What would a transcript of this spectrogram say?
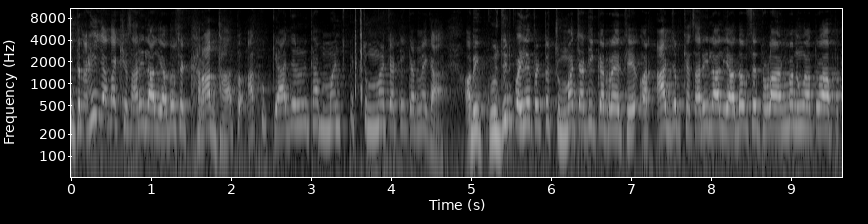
इतना ही ज़्यादा खेसारी लाल यादव से खराब था तो आपको क्या ज़रूरी था मंच पे चुम्मा चाटी करने का? अभी कुछ दिन पहले तक तो चुम्मा चाटी कर रहे थे, और आज जब खेसारी लाल यादव से थोड़ा अनबन हुआ तो आप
